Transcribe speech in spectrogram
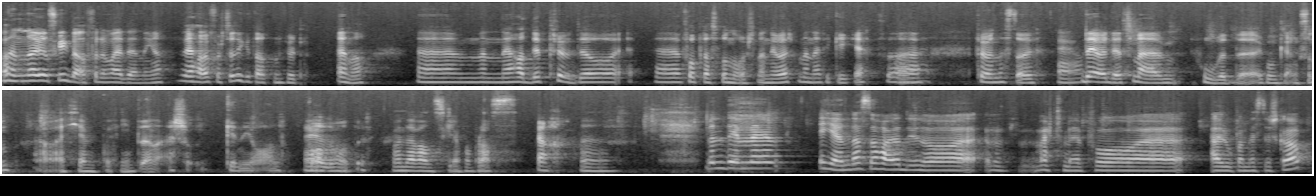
Men jeg er ganske glad for den veiledninga. Jeg har jo fortsatt ikke tatt den full ennå. Eh, Men jeg hadde prøvd å eh, få plass på Norseman i år, men jeg fikk ikke. Så jeg prøver neste år. Ja. Det er jo det som er hovedkonkurransen. Ja, det er kjempefint. Den er så genial på Ja. alle måter. Men det er vanskelig å få plass. Ja. Mm. Men det med Igjen, da, så har jo du nå vært med på eh, europamesterskap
